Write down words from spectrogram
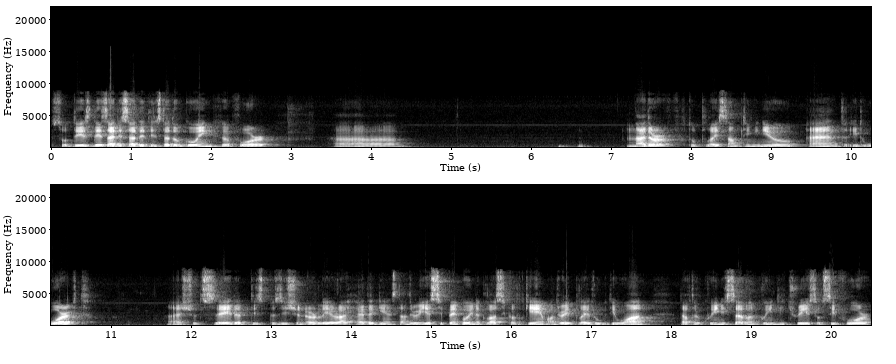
So this this I decided instead of going for neither to play something new and it worked. I should say that this position earlier I had against Andrei Yesipenko in a classical game. Andrei played rook d1, after queen e7, queen d3, so c4.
